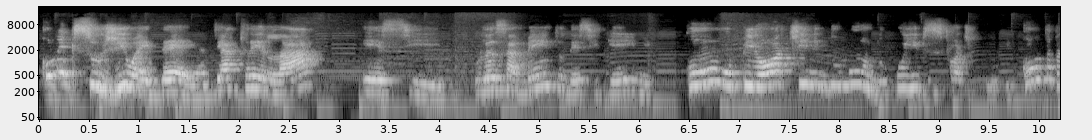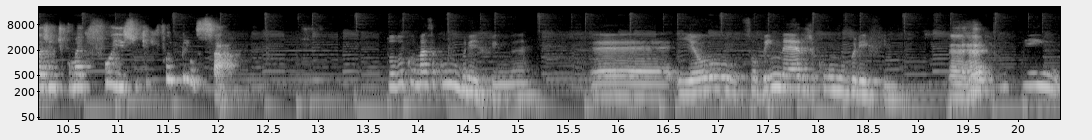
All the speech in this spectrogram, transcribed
Como é que surgiu a ideia de atrelar esse o lançamento desse game com o pior time do mundo, o Ibis Sport Clube? Conta pra gente como é que foi isso, o que foi pensado? Tudo começa com um briefing, né? É, e eu sou bem nerd com o briefing. É. E,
